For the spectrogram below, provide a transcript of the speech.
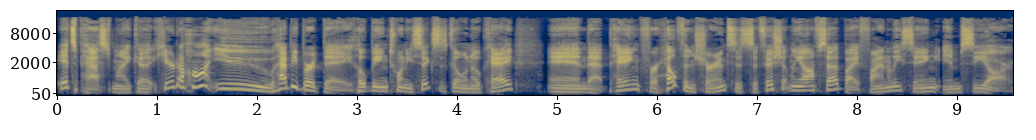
It's past Micah here to haunt you. Happy birthday. Hope being 26 is going okay, and that paying for health insurance is sufficiently offset by finally seeing MCR.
